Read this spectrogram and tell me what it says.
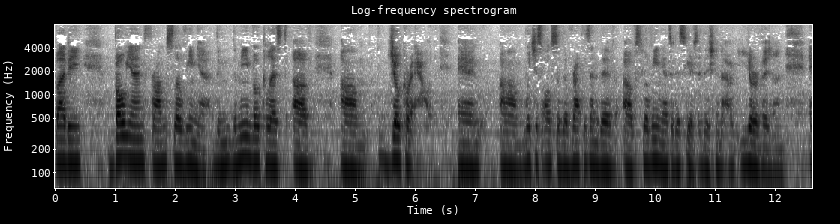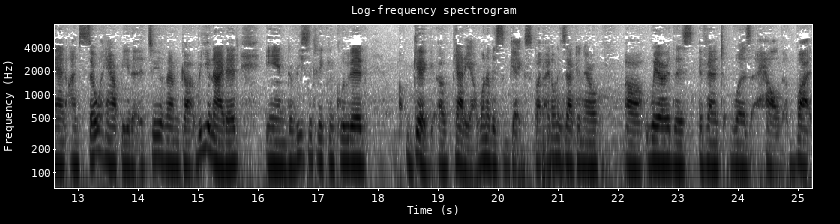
buddy, Bojan from Slovenia, the, the main vocalist of um, Joker Out, and um, which is also the representative of Slovenia to this year's edition of Eurovision. And I'm so happy that the two of them got reunited in the recently concluded gig of Käärijä, one of his gigs, but I don't exactly know uh, where this event was held. But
